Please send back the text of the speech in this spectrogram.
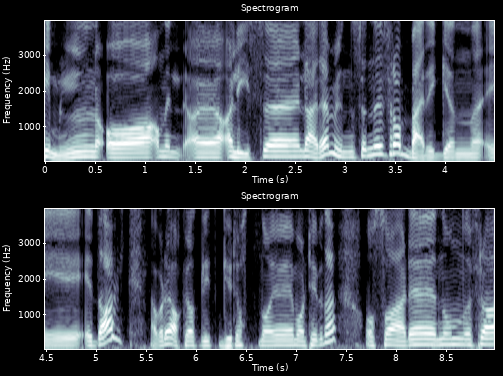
himmelen. Og Anne, uh, Alice Lærem. Hun sender fra Bergen i, i dag. Der var det akkurat litt grått nå i morgentimene. Og så er det noen fra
